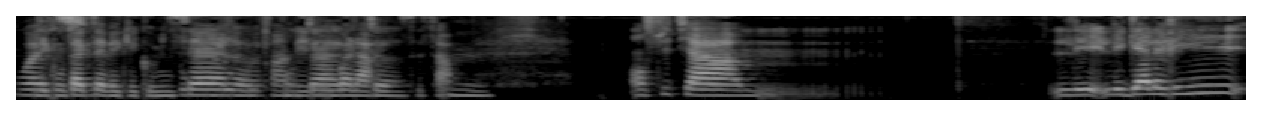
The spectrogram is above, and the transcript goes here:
Ouais, les contacts avec les commissaires. beaucoup les- voilà, c'est ça. Mm. Ensuite, il y a hum, les, les galeries.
